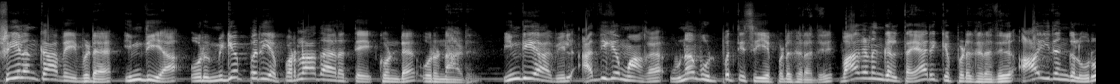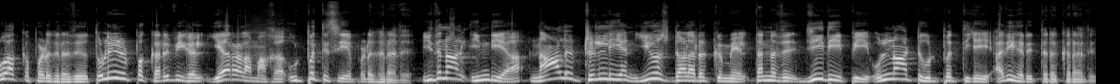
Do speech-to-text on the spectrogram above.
ஸ்ரீலங்காவை விட இந்தியா ஒரு மிகப்பெரிய பொருளாதாரத்தை கொண்ட ஒரு நாடு. இந்தியாவில் அதிகமாக உணவு உற்பத்தி செய்யப்படுகிறது வாகனங்கள் தயாரிக்கப்படுகிறது ஆயுதங்கள் உருவாக்கப்படுகிறது தொழில்நுட்ப கருவிகள் ஏராளமாக உற்பத்தி செய்யப்படுகிறது. இதனால் இந்தியா நாலு ட்ரில்லியன் யூஎஸ் டாலருக்கு மேல் தனது ஜிடிபி உள்நாட்டு உற்பத்தியை அதிகரித்திருக்கிறது.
